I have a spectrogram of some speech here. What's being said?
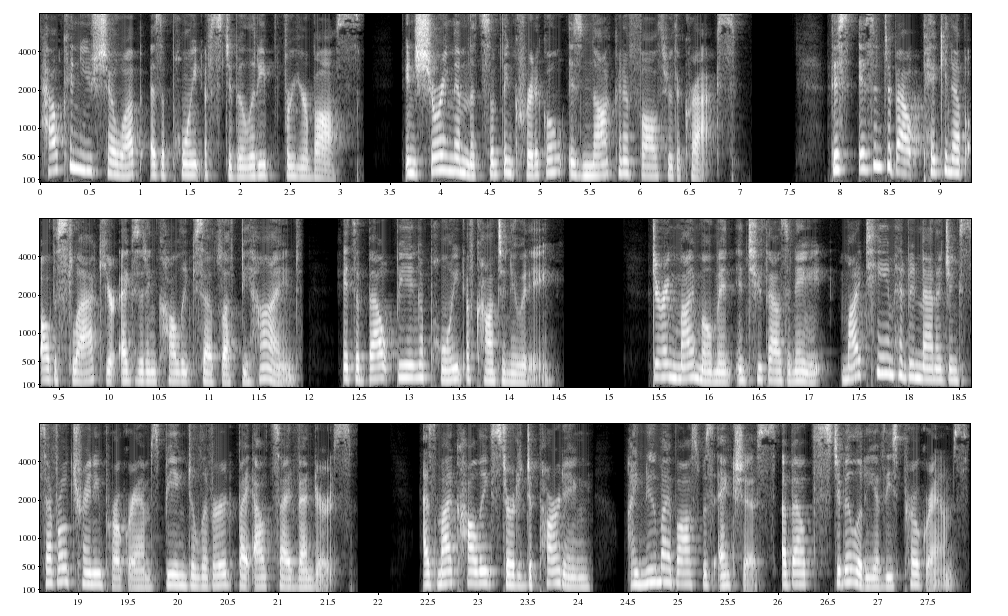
how can you show up as a point of stability for your boss, ensuring them that something critical is not going to fall through the cracks? This isn't about picking up all the slack your exiting colleagues have left behind. It's about being a point of continuity. During my moment in 2008, my team had been managing several training programs being delivered by outside vendors. As my colleagues started departing, I knew my boss was anxious about the stability of these programs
